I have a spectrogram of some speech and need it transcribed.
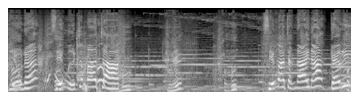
เดี๋ยวนะ เสียงเหมือนจะมาจาก เสียงมาจากนายนะ แกรี่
